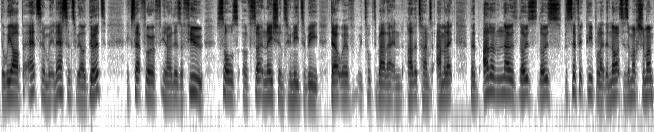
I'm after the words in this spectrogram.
that we are, in essence, we are good, except for, you know, there's a few souls of certain nations who need to be dealt with. We talked about that in other times, Amalek. But other than those, those, those specific people, like the Nazis and Machshamam,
